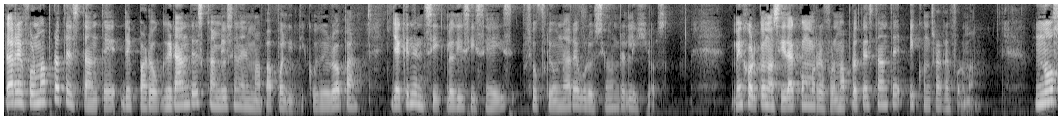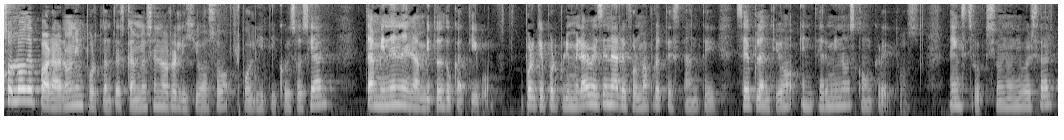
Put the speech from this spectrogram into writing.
La reforma protestante deparó grandes cambios en el mapa político de Europa, ya que en el siglo XVI sufrió una revolución religiosa mejor conocida como Reforma Protestante y Contrarreforma. No solo depararon importantes cambios en lo religioso, político y social, también en el ámbito educativo, porque por primera vez en la Reforma Protestante se planteó en términos concretos la instrucción universal.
